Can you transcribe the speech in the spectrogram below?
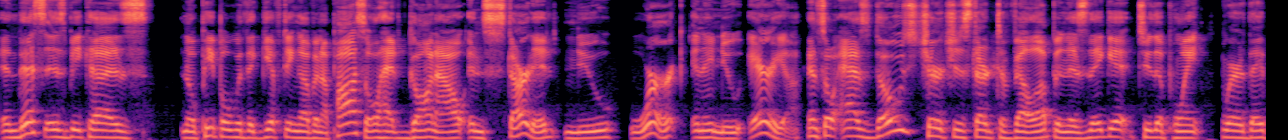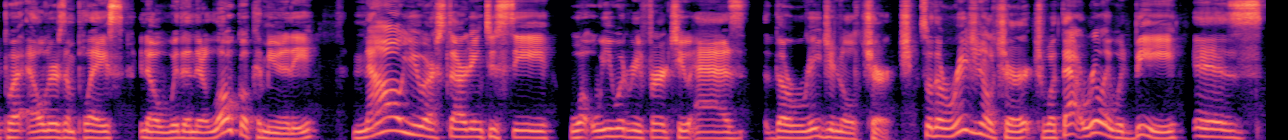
And this is because you know people with the gifting of an apostle had gone out and started new work in a new area and so as those churches start to develop and as they get to the point where they put elders in place you know within their local community now you are starting to see what we would refer to as the regional church. So, the regional church, what that really would be is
